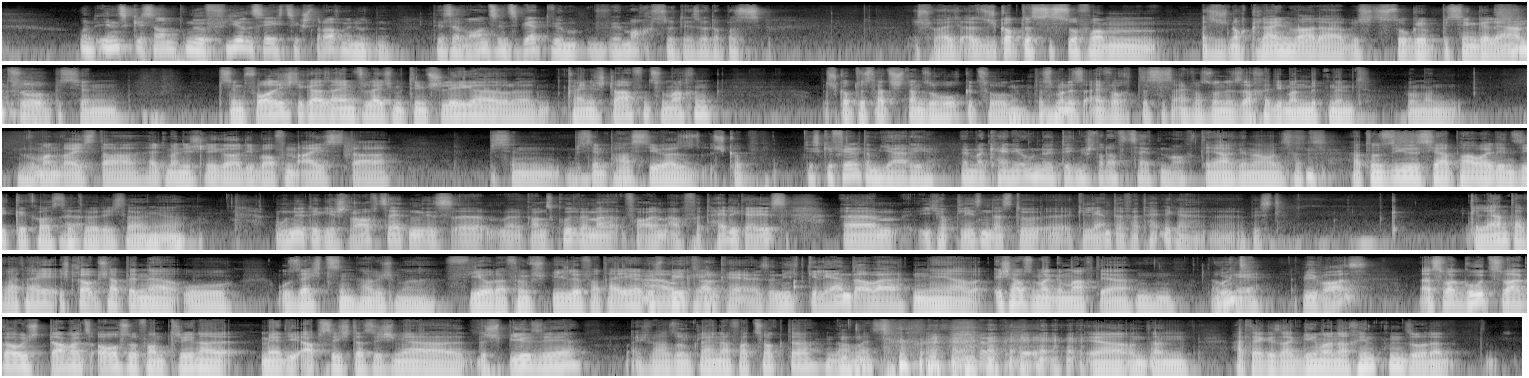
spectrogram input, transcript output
und insgesamt nur 64 Strafminuten. Das ist ein Wahnsinnswert. Wie, wie machst du das? Oder was? Ich weiß, also ich glaube, das ist so vom, als ich noch klein war, da habe ich so ein bisschen gelernt, so ein bisschen, bisschen vorsichtiger sein, vielleicht mit dem Schläger oder keine Strafen zu machen. Ich glaube, das hat sich dann so hochgezogen, dass man das einfach, das ist einfach so eine Sache, die man mitnimmt, wo man, wo man weiß, da hält man den Schläger lieber auf dem Eis, da bisschen, bisschen passiver. Also ich glaube, Das gefällt am Jari, wenn man keine unnötigen Strafzeiten macht. ja genau, das hat, hat uns dieses Jahr Mal den Sieg gekostet, würde ich sagen, ja. Unnötige Strafzeiten ist äh, ganz gut, wenn man vor allem auch Verteidiger ist. Ähm, ich habe gelesen, dass du äh, gelernter Verteidiger äh, bist. gelernter Verteidiger. Ich glaube, ich habe in der U, U16 habe ich mal vier oder fünf Spiele Verteidiger Ah, gespielt. okay. Okay, also nicht gelernt, aber Nee, aber ich habe es mal gemacht, ja. Okay. und? Wie war's? Das war gut. Es war, glaube ich, damals auch so vom Trainer mehr die Absicht, dass ich mehr das Spiel sehe. Ich war so ein kleiner Verzockter damals. ja, und dann hat er gesagt, geh mal nach hinten. So, da-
